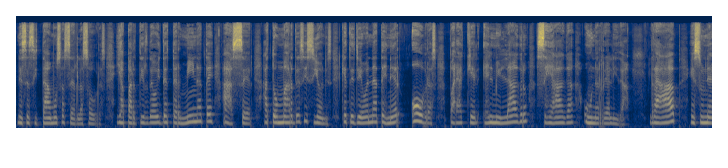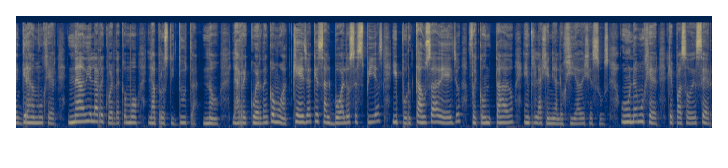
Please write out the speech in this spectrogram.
Necesitamos hacer las obras. Y a partir de hoy determínate a hacer, a tomar decisiones que te llevan a tener obras para que el milagro se haga una realidad. Raab es una gran mujer. Nadie la recuerda como la prostituta, no, la recuerdan como aquella que salvó a los espías y por causa de ello fue contado entre la genealogía de Jesús. Una mujer que pasó de ser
